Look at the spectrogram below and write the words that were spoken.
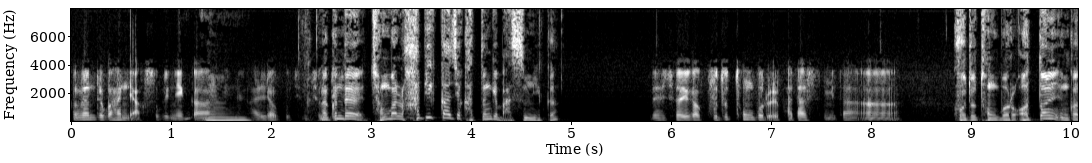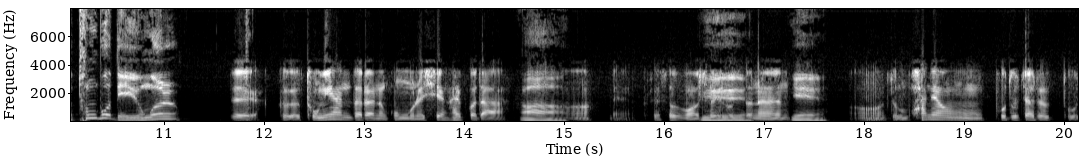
청년들과 한 약속이니까 음. 하려고 지금 아, 근데 정말 합의까지 갔던 게 맞습니까? 네, 저희가 구두 통보를 받았습니다. 어, 구두 통보를 어떤 그러니까 통보 내용을 이제 그 동의한다라는 공문을 시행할 거다. 아, 어, 네. 그래서 뭐 예. 저희로서는 예. 어, 좀 환영 보도 자료도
